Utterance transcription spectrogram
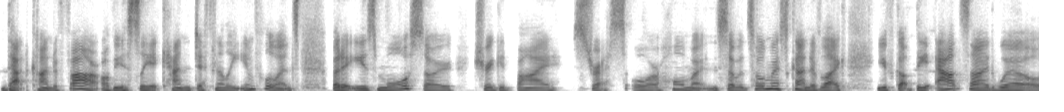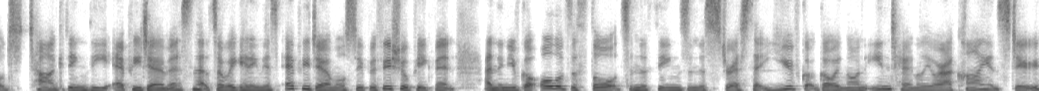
that kind of far obviously it can definitely influence but it is more so triggered by stress or hormones. So it's almost kind of like you've got the outside world targeting the epidermis, and that's why we're getting this epidermal superficial pigment. And then you've got all of the thoughts and the things and the stress that you've got going on internally, or our clients do,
